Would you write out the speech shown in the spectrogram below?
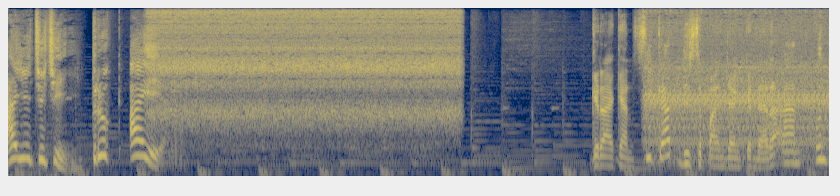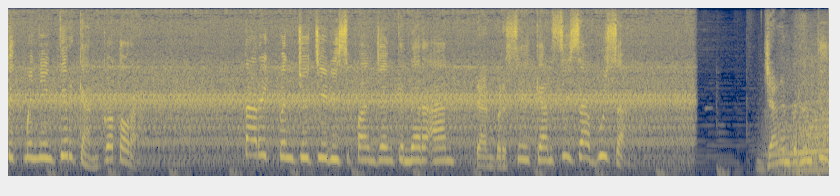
Ayo cuci truk air. Gerakan sikat di sepanjang kendaraan untuk menyingkirkan kotoran. Tarik pencuci di sepanjang kendaraan dan bersihkan sisa busa. Jangan berhenti.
